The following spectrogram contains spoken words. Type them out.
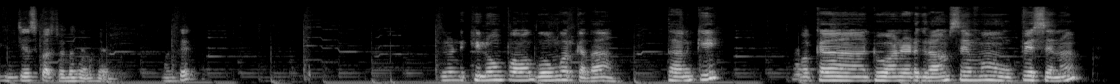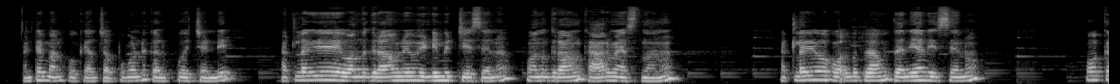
దించేసి పచ్చడి కలిపేద్దాం. ఓకే? రెండు కిలో పావు గోంగూర కదా. దానికి ఒక టూ హండ్రెడ్ గ్రామ్స్ ఏమో ఉప్పు వేసాను. అంటే మనకు ఒకవేళ చప్పకుండా కలుపుకోవచ్చండి. అట్లాగే వంద గ్రాములు ఏమో ఎండిమిర్చి వేసాను వంద గ్రాములు కారం వేస్తున్నాను. అట్లాగే ఒక వంద గ్రాములు ధనియాలు వేసాను. ఒక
